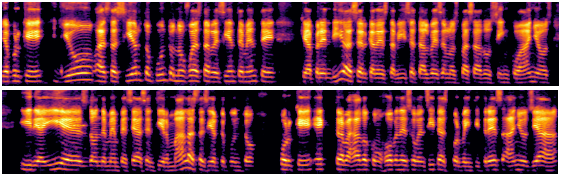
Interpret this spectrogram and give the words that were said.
Ya, porque yo hasta cierto punto, no fue hasta recientemente que aprendí acerca de esta visa, tal vez en los pasados cinco años, y de ahí es donde me empecé a sentir mal hasta cierto punto, porque he trabajado con jóvenes, jovencitas por 23 años ya,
